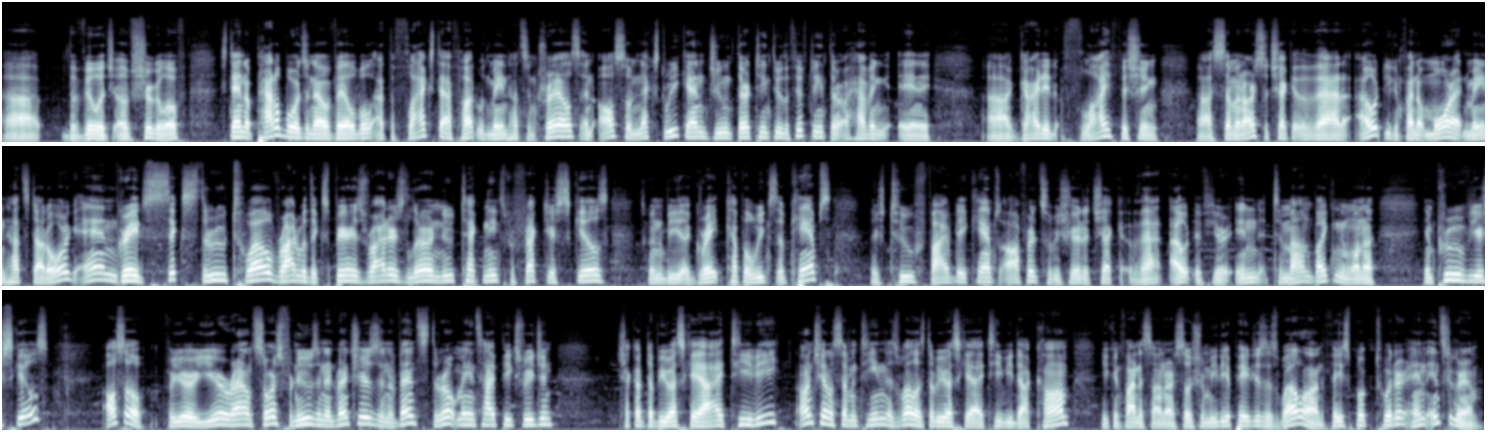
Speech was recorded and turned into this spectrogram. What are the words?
uh, the village of Sugarloaf. Stand up paddleboards are now available at the Flagstaff Hut with Maine Huts and Trails, and also next weekend, June 13th through the 15th, they're having a uh, guided fly fishing uh, seminar. So check that out. You can find out more at mainhuts.org. And grades 6 through 12, ride with experienced riders, learn new techniques, perfect your skills. It's going to be a great couple weeks of camps. There's two five day camps offered, so be sure to check that out if you're into mountain biking and want to improve your skills. Also, for your year round source for news and adventures and events throughout Maine's High Peaks region, check out WSKI TV on Channel 17 as well as WSKITV.com. You can find us on our social media pages as well on Facebook, Twitter, and Instagram.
